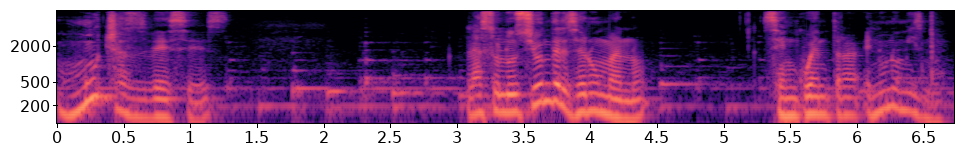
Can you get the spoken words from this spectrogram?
muchas veces, la solución del ser humano se encuentra en uno mismo.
